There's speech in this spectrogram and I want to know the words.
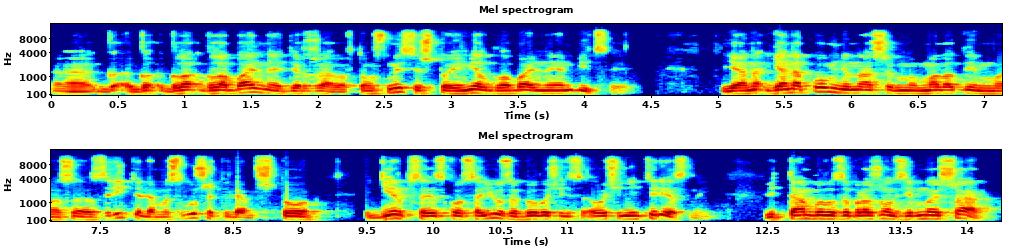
глобальная держава, в том смысле, что имел глобальные амбиции. Я, я напомню нашим молодым э, зрителям и слушателям, что герб Советского Союза был очень, очень интересный. Ведь там был изображен земной шар,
